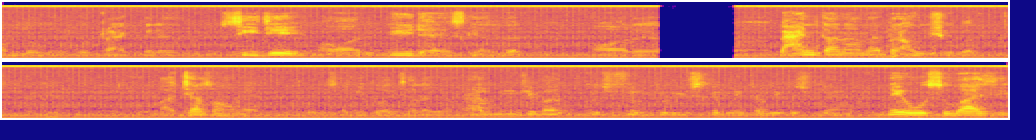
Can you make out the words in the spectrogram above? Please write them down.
हम लोग उनको ट्रैक करें सी जे और वीड है इसके अंदर। और बैंड का नाम है ब्राउन शुगर अच्छा सॉन्ग है। सभी को अच्छा लगा एल्बम के बाद कुछ फ़िल्म प्रोड्यूस करने का भी कुछ प्लान नहीं वो सुभाष। जी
